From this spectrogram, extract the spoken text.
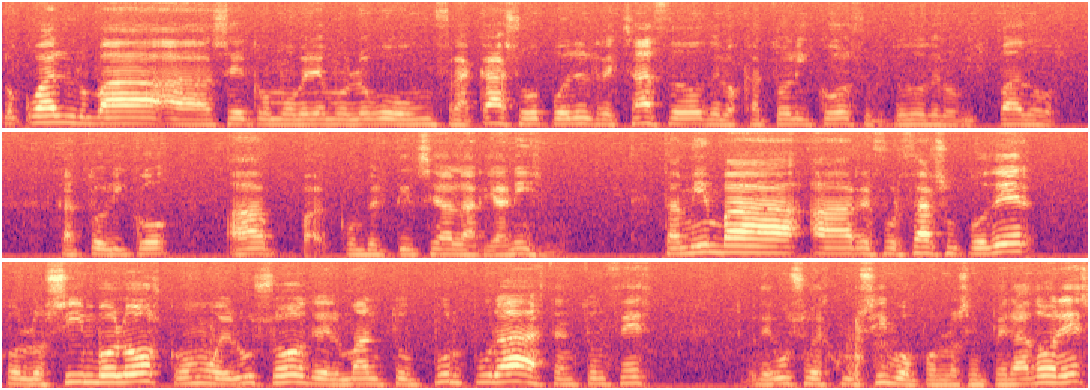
lo cual va a ser, como veremos luego, un fracaso por el rechazo de los católicos, sobre todo del obispado católico, a convertirse al arrianismo. También va a reforzar su poder con los símbolos como el uso del manto púrpura, hasta entonces de uso exclusivo por los emperadores,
